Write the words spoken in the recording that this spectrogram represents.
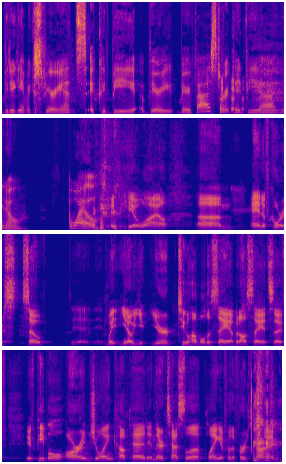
video game experience, it could be very, very fast or it could be uh, you know, a while. it could be a while. Um and of course, so you know, you, are too humble to say it, but I'll say it. So if if people are enjoying Cuphead in their Tesla, playing it for the first time,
